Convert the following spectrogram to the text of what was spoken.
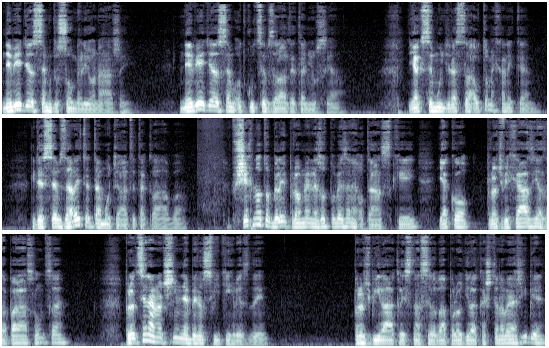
Nevěděl jsem, kdo jsou milionáři. Nevěděl jsem, odkud se vzala teta Nusia. Jak se můj děda stal automechanikem? Kde se vzali teta Moťa a teta Kláva? Všechno to byly pro mě nezodpovězené otázky, jako proč vychází a zapadá slunce? Proč se na nočním nebi rozsvítí hvězdy? Proč bílá klisna Silva porodila kaštanové hříbě?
